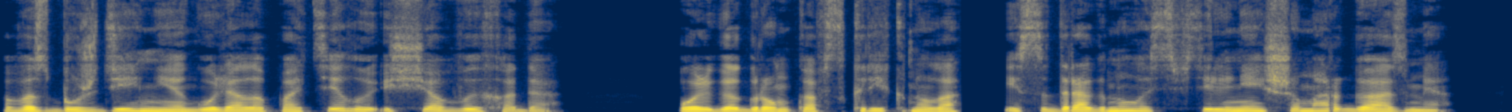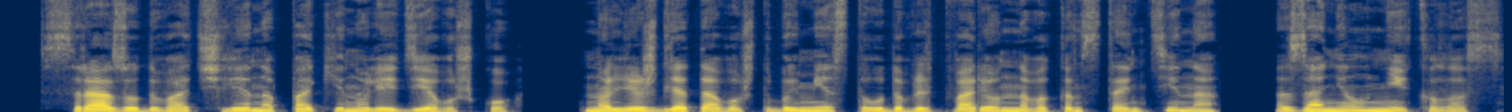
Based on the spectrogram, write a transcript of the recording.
Возбуждение гуляло по телу, ища выхода. Ольга громко вскрикнула и содрогнулась в сильнейшем оргазме. Сразу два члена покинули девушку, но лишь для того, чтобы место удовлетворенного Константина занял Николас.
